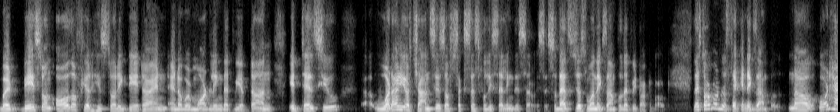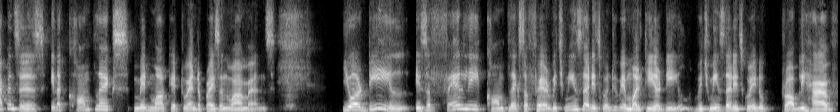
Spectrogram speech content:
but based on all of your historic data and and our modeling that we have done, it tells you what are your chances of successfully selling these services? So that's just one example that we talked about. Let's talk about the second example. Now what happens is in a complex mid-market to enterprise environments your deal is a fairly complex affair which means that it's going to be a multi-year deal which means that it's going to probably have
